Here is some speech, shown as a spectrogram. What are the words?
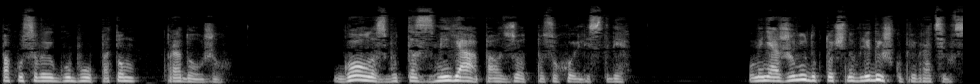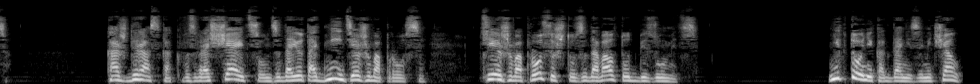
покусывая губу, потом продолжил. Голос, будто змея, ползет по сухой листве. У меня желудок точно в ледышку превратился. Каждый раз, как возвращается, он задает одни и те же вопросы. Те же вопросы, что задавал тот безумец. Никто никогда не замечал,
